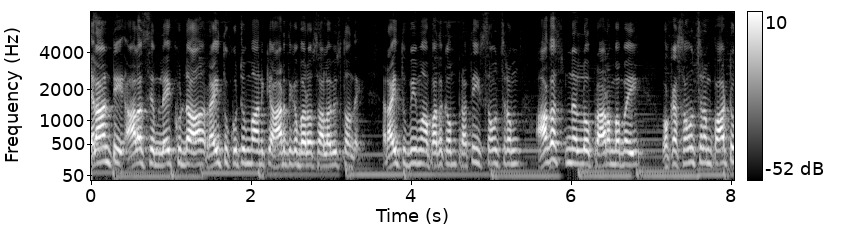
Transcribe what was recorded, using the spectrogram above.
ఎలాంటి ఆలస్యం లేకుండా రైతు కుటుంబానికి ఆర్థిక భరోసా లభిస్తుంది. రైతు బీమా పథకం ప్రతి సంవత్సరం ఆగస్టు నెలలో ప్రారంభమై ఒక సంవత్సరం పాటు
